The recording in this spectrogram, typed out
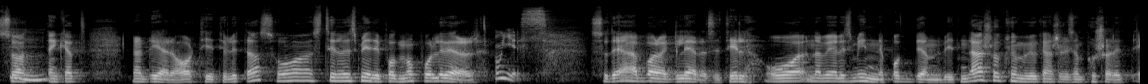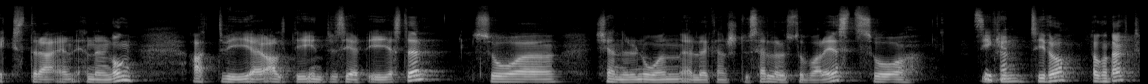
Så jeg tenker at når dere har tid til å lytte, så stiller Smidigpodden opp og leverer. Oh yes. Så det er bare å glede seg til. Og når vi er liksom inne på den biten der, så kunne vi kanskje liksom pushe litt ekstra enn en, en gang. At vi er alltid interessert i gjester. Så eh, kjenner du noen, eller kanskje du selv har lyst til å være gjest, så Si fra. Si fra. Ta kontakt.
